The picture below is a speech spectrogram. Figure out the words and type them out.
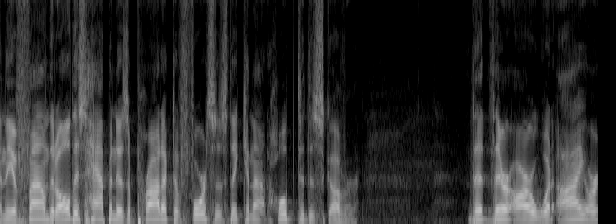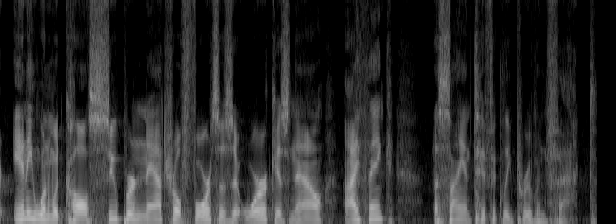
And they have found that all this happened as a product of forces they cannot hope to discover. That there are what I or anyone would call supernatural forces at work is now, I think, a scientifically proven fact.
